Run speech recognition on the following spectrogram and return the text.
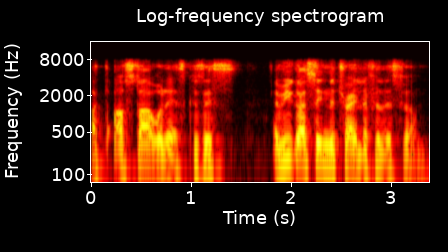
I, I'll start with this because this. Have you guys seen the trailer for this film,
